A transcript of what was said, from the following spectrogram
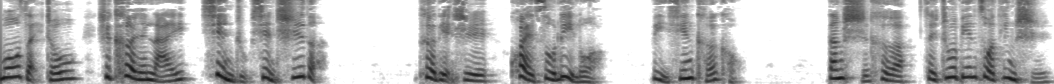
猫仔粥是客人来现煮现吃的，特点是快速利落、味鲜可口。当食客在桌边坐定时，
